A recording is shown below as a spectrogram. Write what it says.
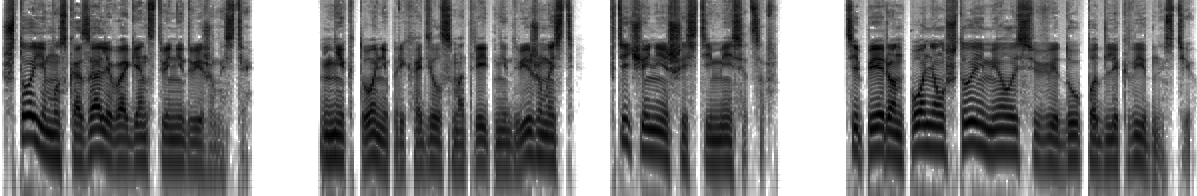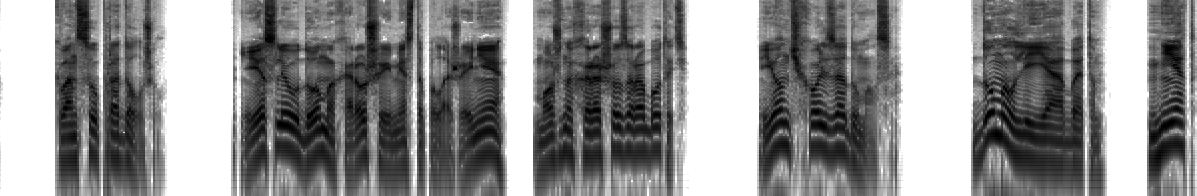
что ему сказали в агентстве недвижимости. Никто не приходил смотреть недвижимость в течение шести месяцев. Теперь он понял, что имелось в виду под ликвидностью. Квансу продолжил. «Если у дома хорошее местоположение, можно хорошо заработать». Йон Чхоль задумался. Думал ли я об этом? Нет.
